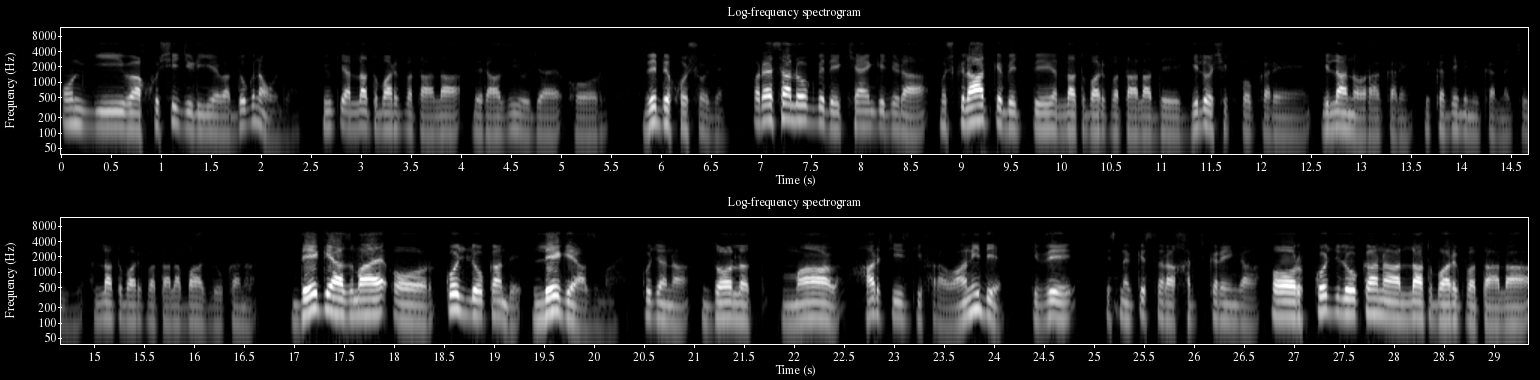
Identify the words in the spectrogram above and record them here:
ان کی وہ خوشی جڑی ہے وہ دگنا ہو جائے۔ کیونکہ اللہ تبارک و تعالیٰ بے راضی ہو جائے اور وہ بھی خوش ہو جائیں۔ اور ایسا لوگ بھی دیکھا ہے کہ جڑا مشکلات کے بچ پہ اللہ تبارک و تعالیٰ دے گل و شکفو کریں، گلا نورا کریں۔ یہ کدے بھی نہیں کرنا چاہیے۔ اللہ تبارک و تعالیٰ بعض لوگوں نہ دے کے آزمائے اور کچھ لوکاں دے لے کے آزمائے۔ کچھ نہ دولت، مال، ہر چیز کی فراوانی دے کہ وہ اس نے کس طرح خرچ کریں گا؟ اور کچھ لوکاں نا اللہ تبارک و تعالی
